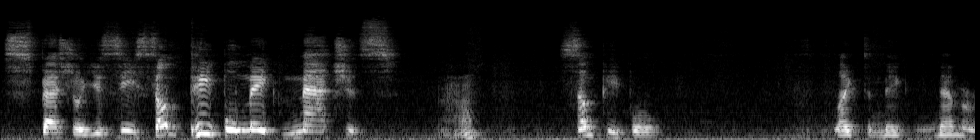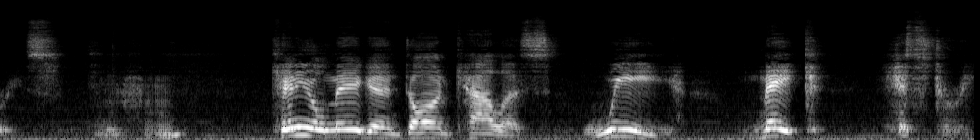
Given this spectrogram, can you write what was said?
special. You see, some people make matches, uh-huh. some people like to make memories. Mm-hmm. Kenny Omega and Don Callis, we make history.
